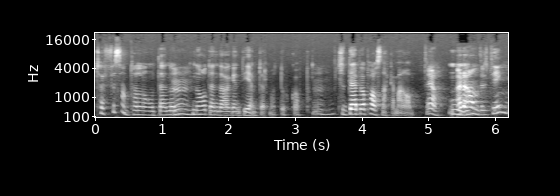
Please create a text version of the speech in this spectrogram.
tøffe samtaler rundt det når, Mm. når den dagen de eventuelt måtte dukke opp. Så det bør par snakke mer om. Ja. Mm. Er det andre ting?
